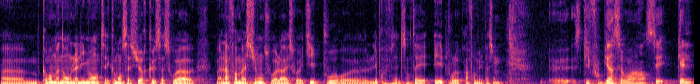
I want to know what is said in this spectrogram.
comment maintenant on l'alimente et comment s'assure que ça soit bah, l'information soit là et soit utile pour les professionnels de santé et pour informer le patient? Euh, ce qu'il faut bien savoir, c'est quelle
